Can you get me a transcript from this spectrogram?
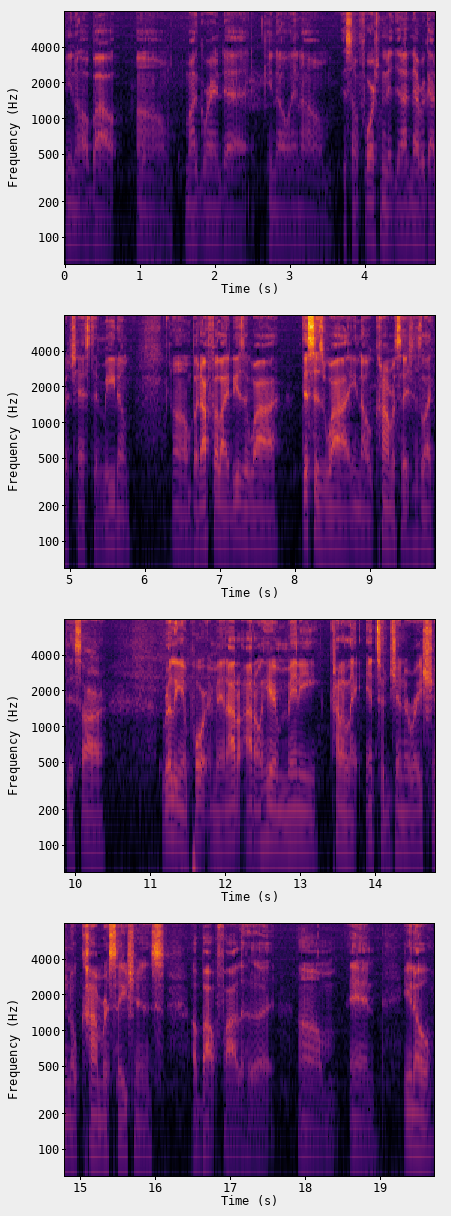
you know, about um, my granddad, you know, and um, it's unfortunate that I never got a chance to meet him. Um, but I feel like these are why this is why, you know, conversations like this are really important, man. I don't, I don't hear many kind of like intergenerational conversations about fatherhood. Um, and, you know,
